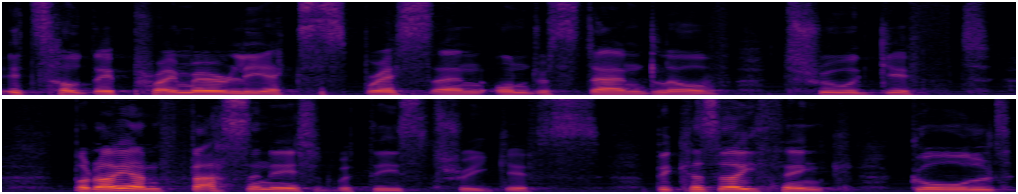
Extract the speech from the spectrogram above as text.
it's how they primarily express and understand love through a gift. But I am fascinated with these three gifts because I think gold,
